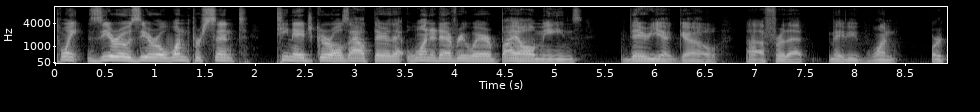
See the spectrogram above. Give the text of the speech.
0.001% teenage girls out there that want it everywhere, by all means, there you go. Uh, for that maybe one or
